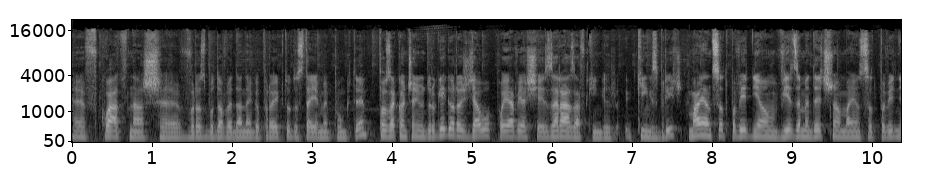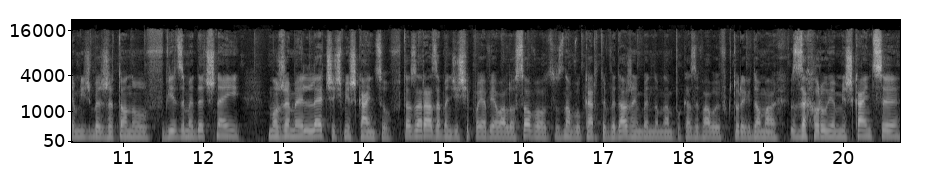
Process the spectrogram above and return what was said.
e, wkład nasz e, w rozbudowę danego projektu dostajemy punkty. Po zakończeniu drugiego rozdziału pojawia się zaraza w King, Kingsbridge. Mając odpowiednią wiedzę medyczną, mając odpowiednią liczbę żetonów wiedzy medycznej, możemy leczyć mieszkańców. Ta zaraza będzie się pojawiała losowo, to znowu karty wydarzeń będą nam pokazywały, w których domach zachorują mieszkańcy.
